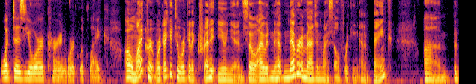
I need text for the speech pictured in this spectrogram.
what does your current work look like? oh, my current work, I get to work at a credit union. So I would have never imagined myself working at a bank. Um, but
